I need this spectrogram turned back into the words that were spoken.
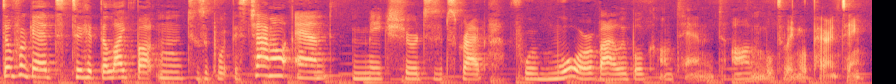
Don't forget to hit the like button to support this channel and make sure to subscribe for more valuable content on multilingual parenting.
